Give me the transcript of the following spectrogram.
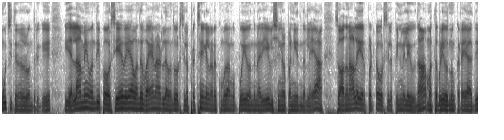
மூச்சு திணறல் வந்திருக்கு. இது எல்லாமே வந்து இப்போ ஒரு சேவையாக வந்து வயநாட்டில் வந்து ஒரு சில பிரச்சனைகள் நடக்கும்போது அங்கே போய் வந்து நிறைய விஷயங்கள் பண்ணியிருந்தார் இல்லையா? ஸோ அதனால் ஏற்பட்ட ஒரு சில பின்விளைவு தான். மற்றபடி ஒன்றும் கிடையாது.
